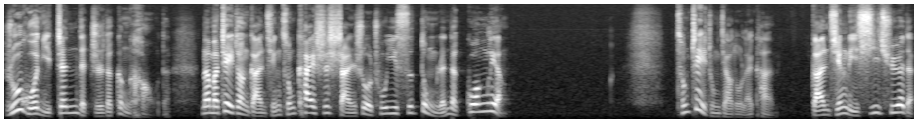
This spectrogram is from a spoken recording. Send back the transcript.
如果你真的值得更好的，那么这段感情从开始闪烁出一丝动人的光亮。从这种角度来看，感情里稀缺的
